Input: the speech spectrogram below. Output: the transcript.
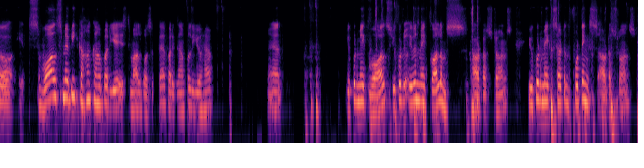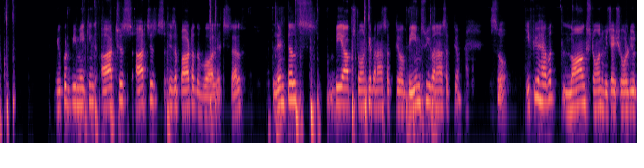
तो इट्स वॉल्स में भी कहाँ कहाँ पर ये इस्तेमाल हो सकता है for example you have you could make walls you could even make columns out of stones you could make certain footings out of stones you could be making arches arches is a part of the wall itself lintels भी आप stone के बना सकते हो beams भी बना सकते हो so if you have a long stone which I showed you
